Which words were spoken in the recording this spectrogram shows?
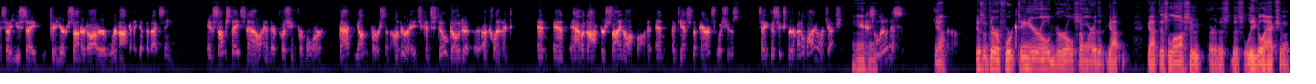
and so you say to your son or daughter, We're not going to get the vaccine. In some states now, and they're pushing for more, that young person underage can still go to a clinic and, and have a doctor sign off on it and against the parents' wishes take this experimental bioinjection. I mean, it's Mhm. lunacy. Yeah. Isn't there a 14 year old girl somewhere that got got this lawsuit or this this legal action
